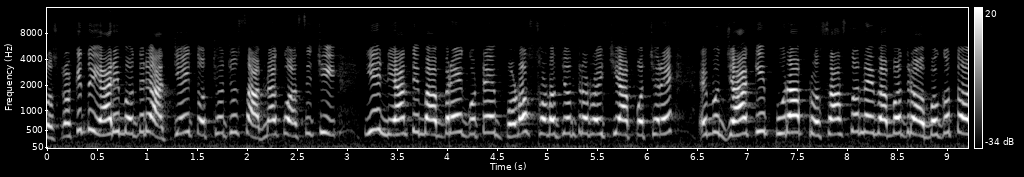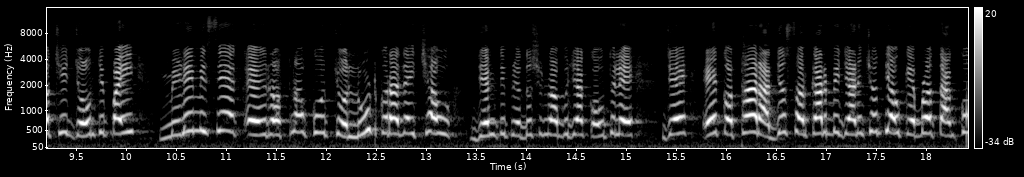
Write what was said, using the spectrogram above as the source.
প্রশ্ন কিন্তু ইয়ারি বদলে আতিয়াই তথ্য যে সামনাকু আসিছি ইয়ে নিহতি ভাবে গোটে বড় ষড়যন্ত্র রয়েছে ইয়া পছরে এবং যা কি পুরা প্রশাসন এ বাবদরে অবগত অছি যোউপাই মিলিমিশি রত্নকু লুট করা যাইছে আউ যেমতি প্রিয়দর্শন বাবু যা কৌলে যে এ কথা রাজ্য সরকার বি জাঁচান আউ কেবল তাঁকু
